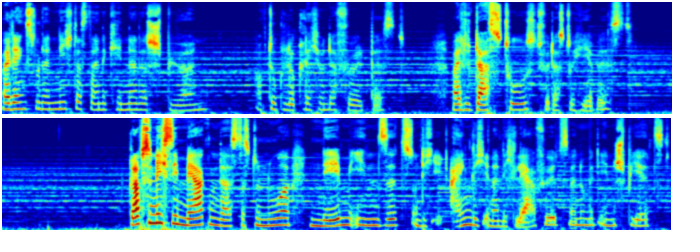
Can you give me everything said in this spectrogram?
Weil denkst du denn nicht, dass deine Kinder das spüren, ob du glücklich und erfüllt bist, weil du das tust, für das du hier bist? Glaubst du nicht, sie merken das, dass du nur neben ihnen sitzt und dich eigentlich innerlich leer fühlst, wenn du mit ihnen spielst?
